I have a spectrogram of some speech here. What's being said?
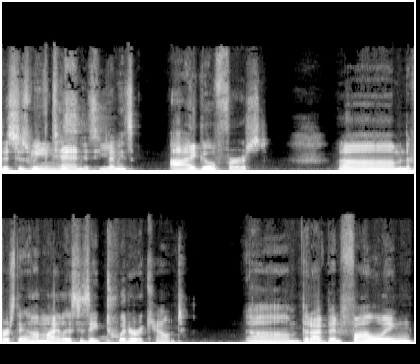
This is week 10. That means I go first. Um, and the first thing on my list is a Twitter account um, that I've been following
